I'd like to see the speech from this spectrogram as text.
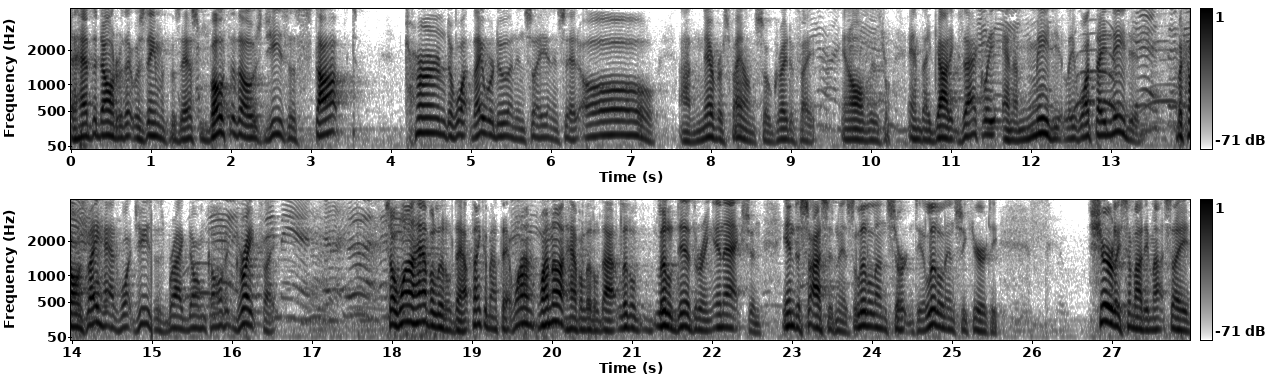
that had the daughter that was demon possessed, both of those, Jesus stopped, turned to what they were doing and saying, and said, Oh, I've never found so great a faith in all of Israel. And they got exactly and immediately what they needed because they had what Jesus bragged on, called it great faith. So why have a little doubt? Think about that. Why, why not have a little doubt, little, little dithering, inaction, indecisiveness, a little uncertainty, a little insecurity? Surely somebody might say,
